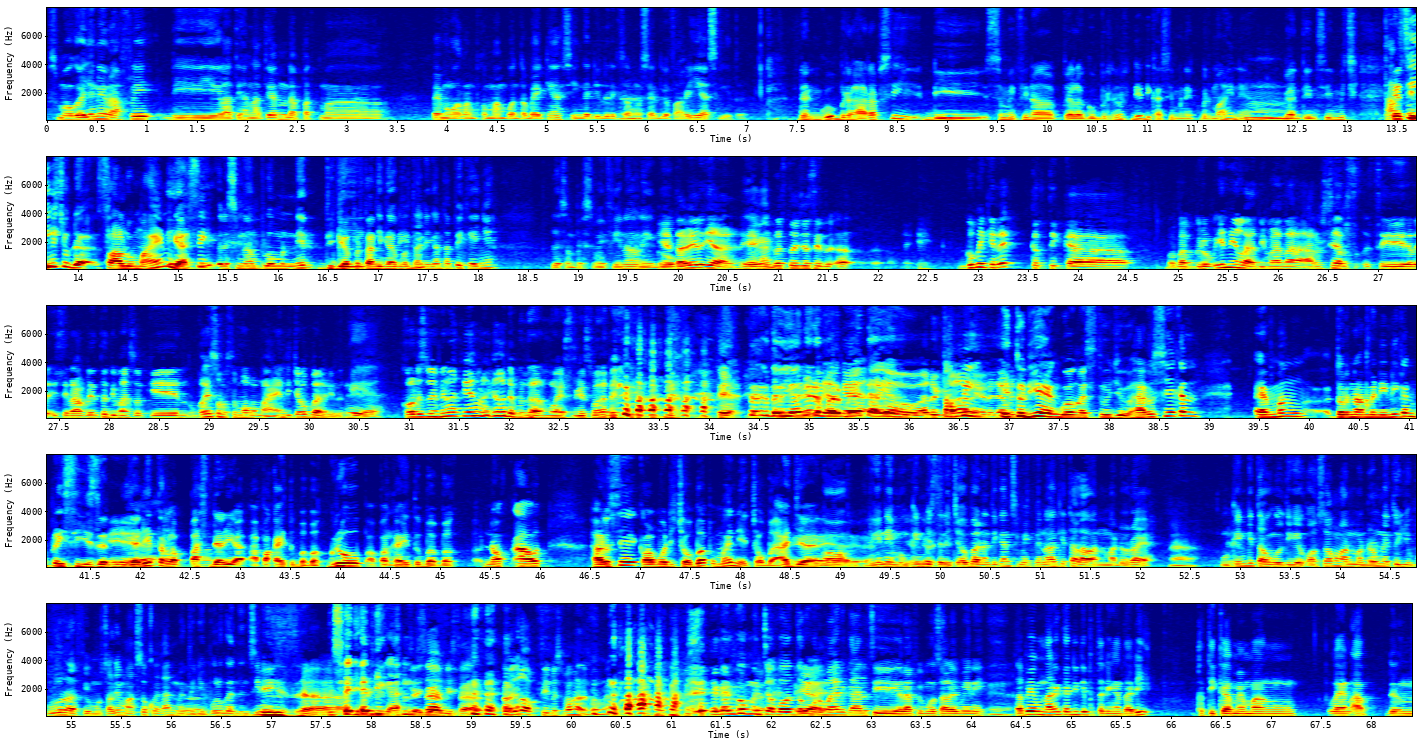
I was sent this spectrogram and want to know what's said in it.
semoga aja nih Rafli di latihan-latihan dapat me- apa ya, mengeluarkan kemampuan terbaiknya sehingga dilirik sama Sergio Varias gitu Dan gue berharap sih di semifinal Piala Gubernur dia dikasih menit bermain ya, Hmm. gantiin Simic. Tapi- Kayak Simic sudah selalu main Iya gak sih? Udah 90 menit Tiga di pertandingan tiga ini. pertandingan tapi kayaknya udah sampai semifinal nih. Ya Gua- tapi ya, Iya ya kan? gue setuju sih. Eh, eh, gue mikirnya ketika babak grup inilah di mana harusnya si si Rafli itu dimasukin, pokoknya semua semua pemain dicoba gitu. Iya. Kalau di semifinal kayaknya mereka udah beneran mulai serius banget. kayak Ketujuannya udah iya, berbeda kayak, ya. Aduh, aduh gimana Tapi nih, udah nyampe itu dia yang gue nggak setuju. Harusnya kan emang turnamen ini kan pre-season. Iya. Jadi terlepas dari apakah itu babak grup, apakah itu babak knockout. Harusnya kalau mau dicoba pemain ya coba aja. Iya, gitu. Oh, gini mungkin bisa dicoba nanti kan semifinal kita lawan Madura ya. Nah, Mungkin kita unggul 3-0 lawan Madura menit 70 Raffi Musali masuk ya kan menit 70 gantiin Simi. Bisa. Bisa jadi kan? bisa bisa. Tapi lo optimis banget ya, Pak Man. ya kan gue mencoba untuk Iya. mempermainkan si Raffi Musalim ini. Iya. Tapi yang menarik tadi di pertandingan tadi ketika memang line up dan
